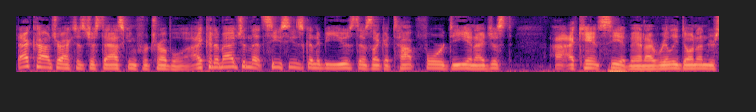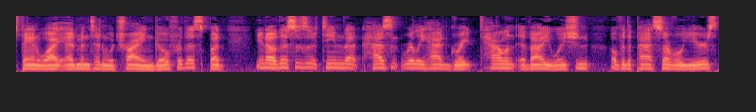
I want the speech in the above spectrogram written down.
That contract is just asking for trouble. I could imagine that Ceci is going to be used as like a top four D, and I just I, can't see it, man. I really don't understand why Edmonton would try and go for this, but you know, this is a team that hasn't really had great talent evaluation over the past several years.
